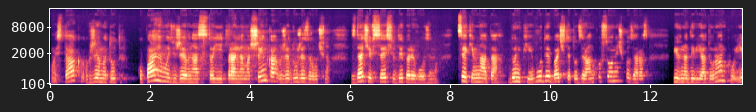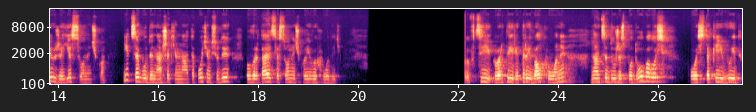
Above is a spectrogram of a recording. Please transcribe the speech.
Ось так. Вже ми тут купаємось, вже в нас стоїть пральна машинка, вже дуже зручно. З дачі все сюди перевозимо. Це кімната доньки буде. Бачите, тут зранку сонечко, зараз пів на дев'яту ранку і вже є сонечко. І це буде наша кімната. Потім сюди повертається сонечко і виходить. В цій квартирі три балкони. Нам це дуже сподобалось. Ось такий вид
